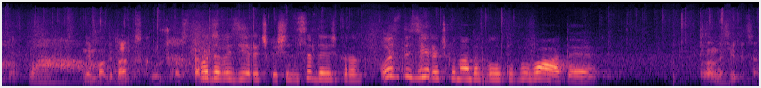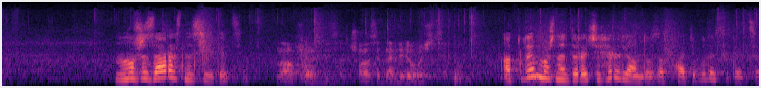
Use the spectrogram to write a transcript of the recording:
Вау! Не Макдак скрудж, а старий. Подиви зірочку, 69 крон. Ось де зірочку треба було купувати. Вона не світиться. Ну, вже зараз не світиться. Вона взагалі не тому що вона сидить на вірьовочці. А туди можна, до речі, гірлянду запхати, буде світитися.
